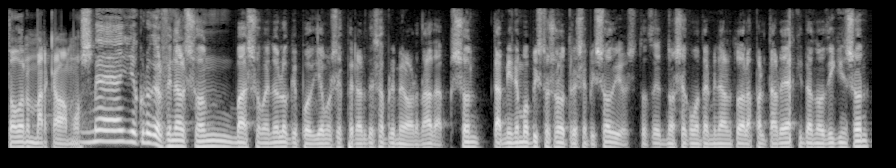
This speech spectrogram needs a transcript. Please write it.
todos nos marcábamos. yo creo que al final son más o menos lo que podíamos esperar de esa primera jornada. Son, también hemos visto solo tres episodios, entonces no sé cómo terminaron todas las pantallas quitando Dickinson.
